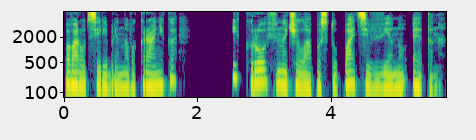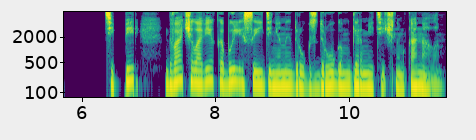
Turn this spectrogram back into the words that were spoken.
Поворот серебряного краника, и кровь начала поступать в вену Этана. Теперь два человека были соединены друг с другом герметичным каналом.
